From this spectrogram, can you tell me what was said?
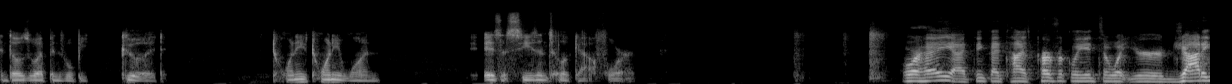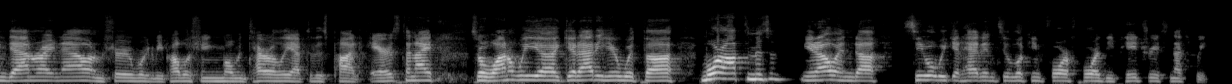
and those weapons will be good. 2021 is a season to look out for. Jorge, I think that ties perfectly into what you're jotting down right now. And I'm sure we're going to be publishing momentarily after this pod airs tonight. So why don't we uh, get out of here with uh, more optimism, you know, and uh, see what we can head into looking for for the Patriots next week.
